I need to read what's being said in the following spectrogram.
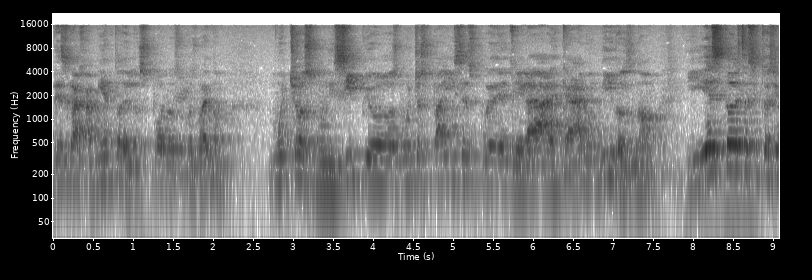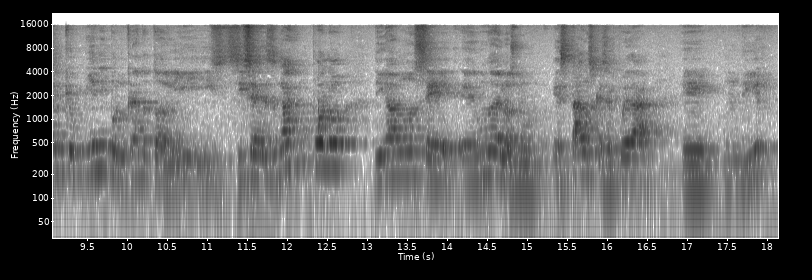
desgajamiento de los polos, pues bueno, muchos municipios, muchos países pueden llegar a quedar hundidos, ¿no? Y es toda esta situación que viene involucrando todo. Y, si se desgaja un polo, digamos, eh, en uno de los estados que se pueda eh, hundir,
